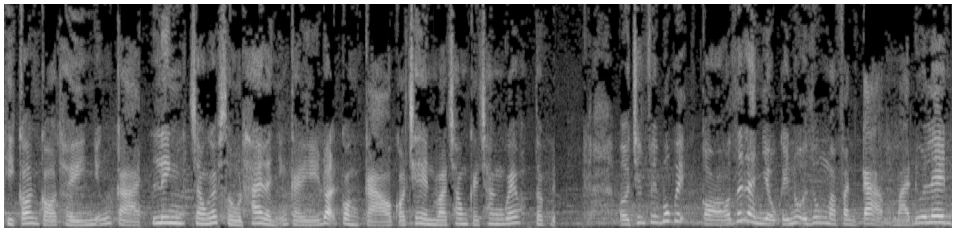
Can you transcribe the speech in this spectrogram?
thì con có thấy những cái link trong web số hay là những cái đoạn quảng cáo có chèn vào trong cái trang web học tập đấy ở trên Facebook ấy có rất là nhiều cái nội dung mà phản cảm mà đưa lên.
